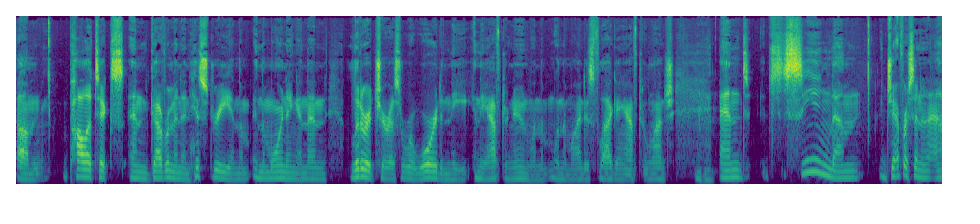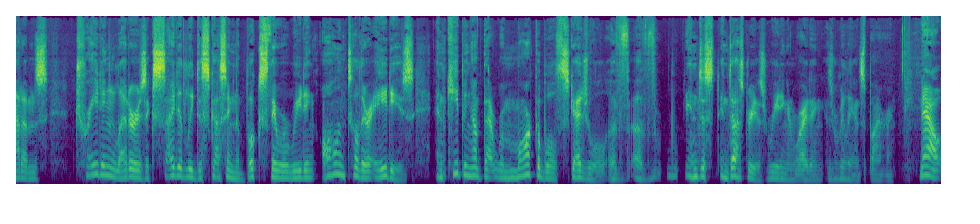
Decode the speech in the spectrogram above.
um, politics and government and history in the in the morning, and then literature as a reward in the in the afternoon when the when the mind is flagging after lunch, mm-hmm. and seeing them Jefferson and Adams trading letters, excitedly discussing the books they were reading, all until their 80s, and keeping up that remarkable schedule of, of indus- industrious reading and writing is really inspiring. Now,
